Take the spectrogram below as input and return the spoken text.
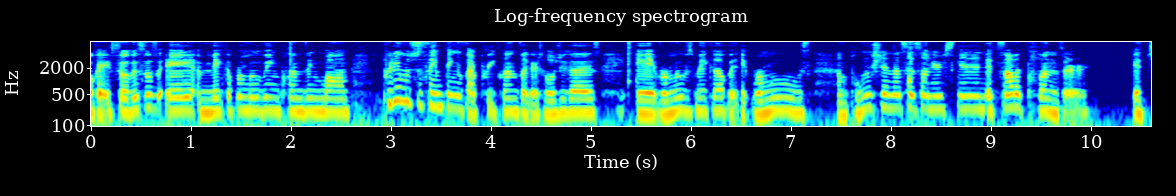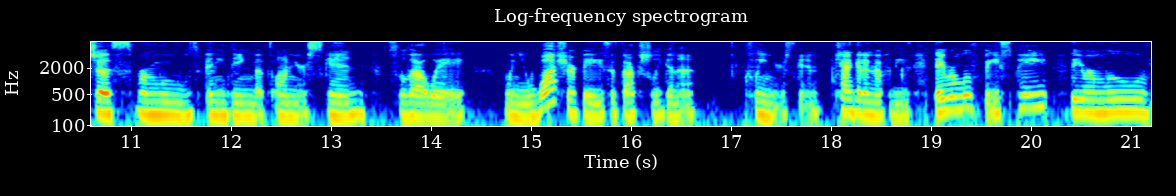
Okay, so this is a makeup removing cleansing balm. Pretty much the same thing as that pre-cleanse, like I told you guys. It removes makeup, it, removes um, pollution that sits on your skin. It's not a cleanser it just removes anything that's on your skin so that way when you wash your face it's actually gonna clean your skin. Can't get enough of these. They remove face paint. They remove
